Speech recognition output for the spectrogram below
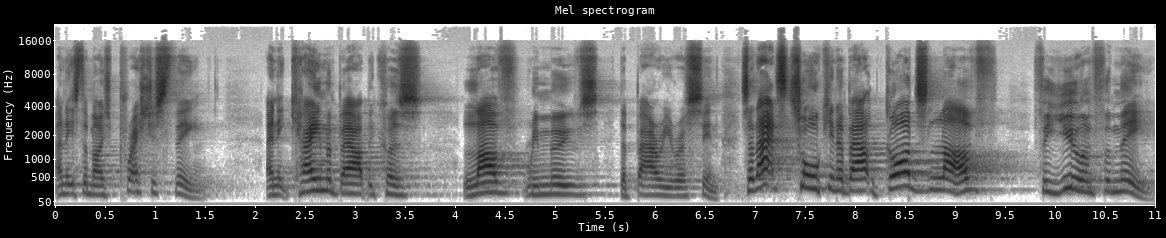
And it's the most precious thing. And it came about because love removes the barrier of sin. So that's talking about God's love for you and for me.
